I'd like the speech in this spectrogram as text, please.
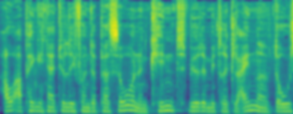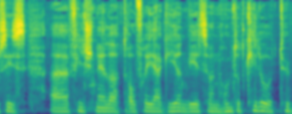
Auch abhängig natürlich von der Person. Ein Kind würde mit einer kleinen Dosis viel schneller darauf reagieren wie jetzt so ein 100-Kilo-Typ,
